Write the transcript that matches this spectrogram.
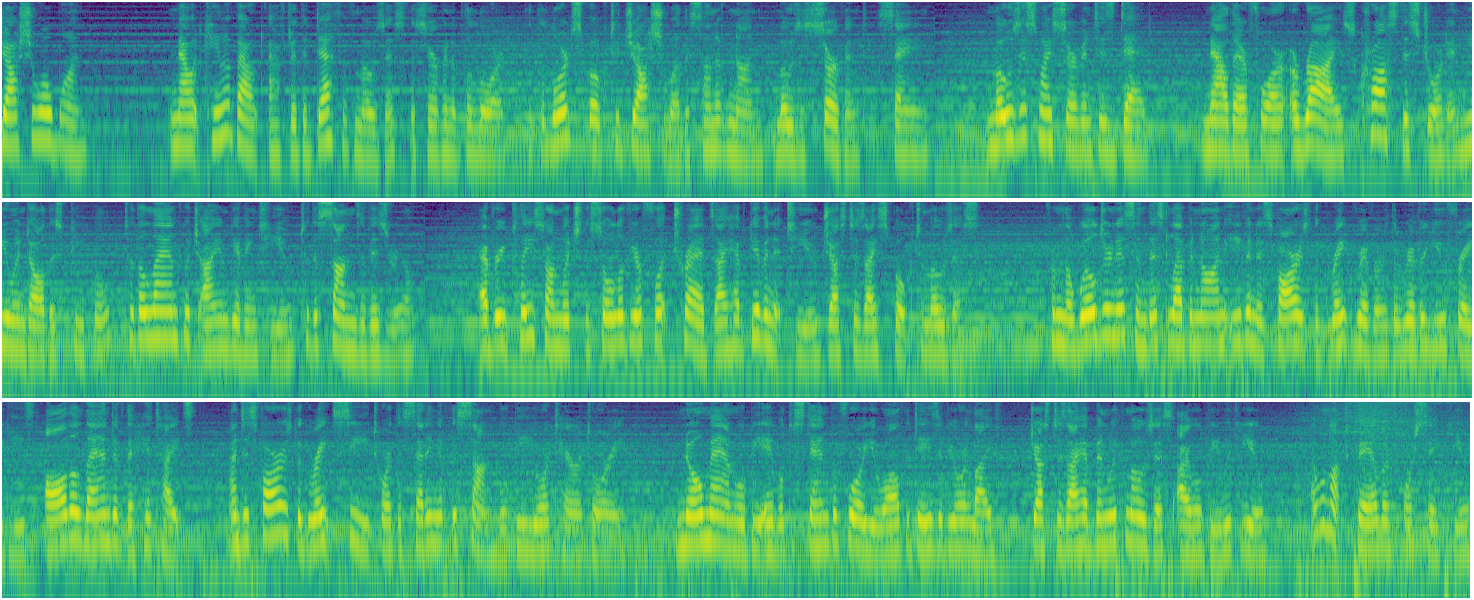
Joshua 1 Now it came about after the death of Moses, the servant of the Lord, that the Lord spoke to Joshua the son of Nun, Moses' servant, saying, Moses my servant is dead. Now therefore arise, cross this Jordan, you and all this people, to the land which I am giving to you, to the sons of Israel. Every place on which the sole of your foot treads, I have given it to you, just as I spoke to Moses. From the wilderness and this Lebanon, even as far as the great river, the river Euphrates, all the land of the Hittites, and as far as the great sea toward the setting of the sun will be your territory. No man will be able to stand before you all the days of your life. Just as I have been with Moses, I will be with you. I will not fail or forsake you.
